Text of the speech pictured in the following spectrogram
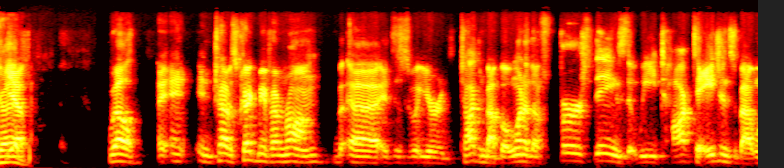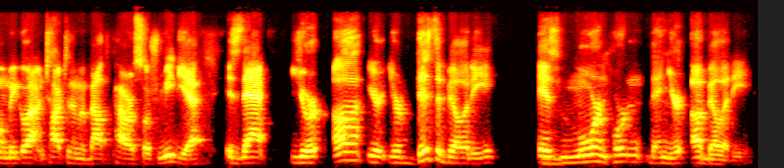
Yeah. Well, and, and, Travis, correct me if I'm wrong, uh, if this is what you're talking about, but one of the first things that we talk to agents about when we go out and talk to them about the power of social media is that your uh, your your visibility is mm-hmm. more important than your ability.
